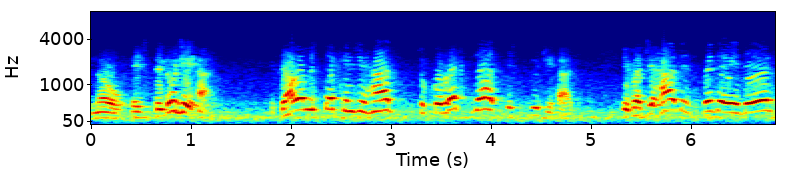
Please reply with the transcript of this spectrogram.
No, it's to do jihad. If you have a mistake in jihad, to correct that is to do jihad. If a jihad is bid'ah there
